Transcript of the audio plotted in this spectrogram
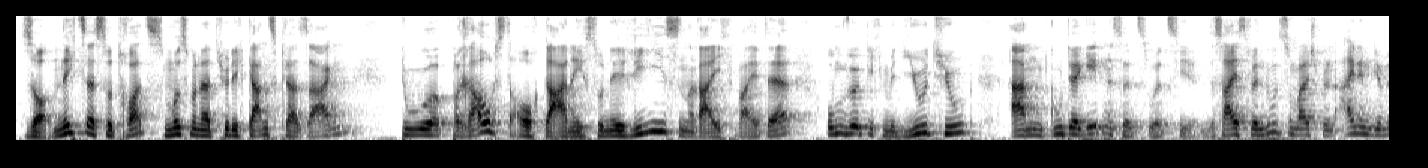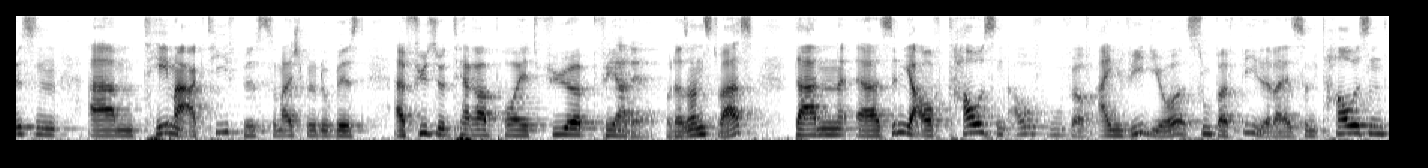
So, nichtsdestotrotz muss man natürlich ganz klar sagen, du brauchst auch gar nicht so eine riesen Reichweite, um wirklich mit YouTube ähm, gute Ergebnisse zu erzielen. Das heißt, wenn du zum Beispiel in einem gewissen ähm, Thema aktiv bist, zum Beispiel du bist äh, Physiotherapeut für Pferde oder sonst was, dann äh, sind ja auch 1000 Aufrufe auf ein Video super viele, weil es sind 1000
